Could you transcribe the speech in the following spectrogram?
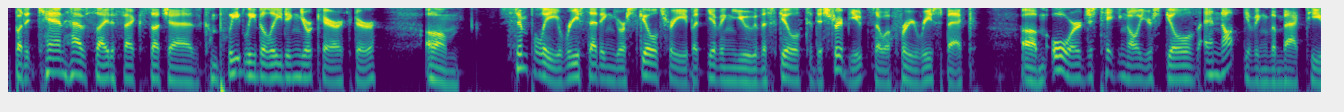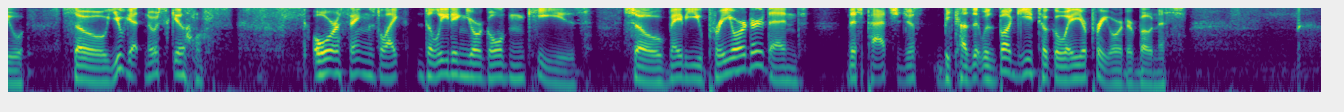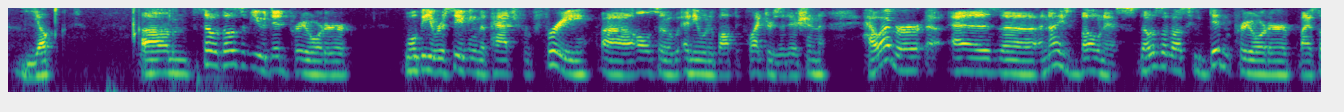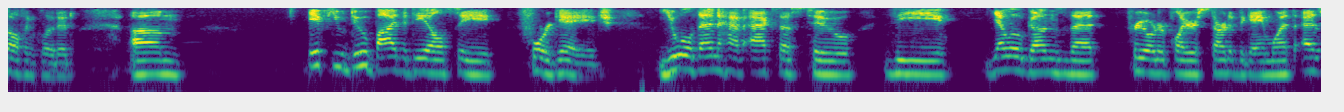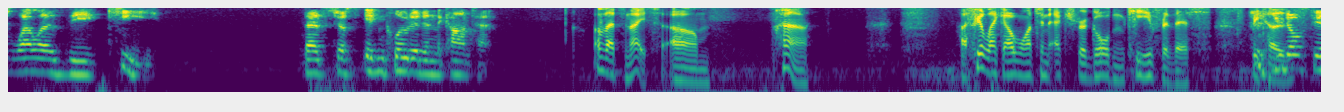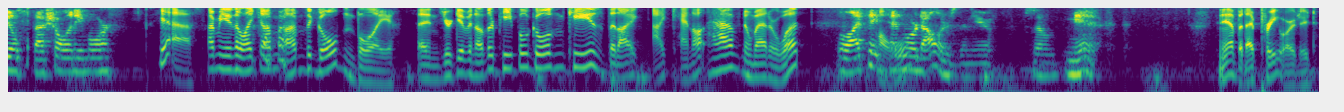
but it can have side effects such as completely deleting your character, um, simply resetting your skill tree but giving you the skills to distribute, so a free respec, um, or just taking all your skills and not giving them back to you, so you get no skills. or things like deleting your golden keys. So maybe you pre ordered and this patch, just because it was buggy, took away your pre order bonus. Yup. Um, so those of you who did pre-order will be receiving the patch for free. Uh, also, anyone who bought the collector's edition. However, uh, as a, a nice bonus, those of us who didn't pre-order, myself included, um, if you do buy the DLC for Gage, you will then have access to the yellow guns that pre-order players started the game with, as well as the key that's just included in the content. Oh, that's nice. Um, huh. I feel like I want an extra golden key for this because You don't feel special anymore? yeah, I mean, like I'm I'm the golden boy, and you're giving other people golden keys that I I cannot have no matter what. Well, I paid ten more dollars than you, so yeah. Yeah, but I pre-ordered.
